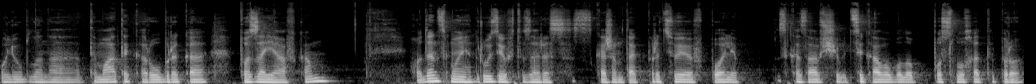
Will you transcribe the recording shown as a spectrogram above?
улюблена тематика, рубрика по заявкам. Один з моїх друзів, хто зараз, скажімо так, працює в полі, сказав, що цікаво було послухати про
